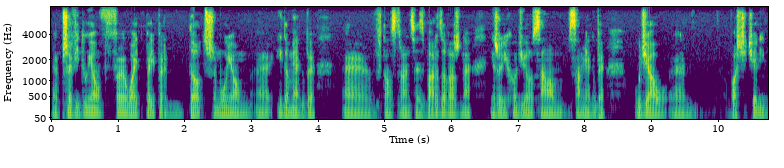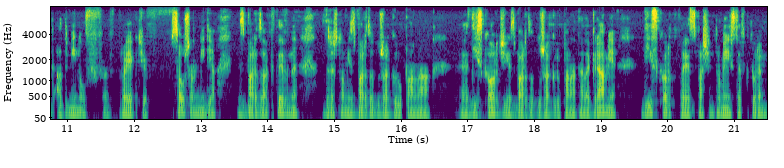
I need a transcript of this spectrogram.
e, przewidują w white paper, dotrzymują, idą jakby E, w tą stronę, co jest bardzo ważne, jeżeli chodzi o samą, sam jakby udział e, właścicieli, adminów w projekcie, w social media jest bardzo aktywny. Zresztą jest bardzo duża grupa na e, Discordzie, jest bardzo duża grupa na Telegramie. Discord to jest właśnie to miejsce, w którym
